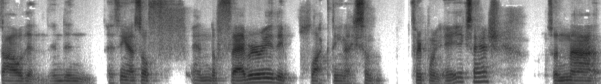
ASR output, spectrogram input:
thousand, and then I think as of end of February they plugged in like some 3.8 exahash, so not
